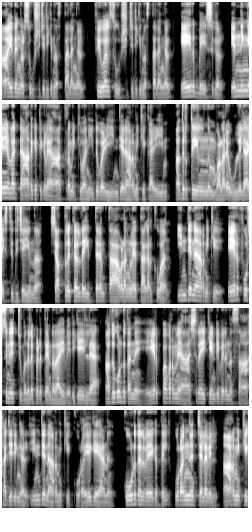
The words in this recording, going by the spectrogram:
ആയുധങ്ങൾ സൂക്ഷിച്ചിരിക്കുന്ന സ്ഥലങ്ങൾ ഫ്യുവൽ സൂക്ഷിച്ചിരിക്കുന്ന സ്ഥലങ്ങൾ എയർ ബേസുകൾ എന്നിങ്ങനെയുള്ള ടാർഗറ്റുകളെ ആക്രമിക്കുവാൻ ഇതുവഴി ഇന്ത്യൻ ആർമിക്ക് കഴിയും. അതിർത്തിയിൽ നിന്നും വളരെ ഉള്ളിലായി സ്ഥിതി ചെയ്യുന്ന ശത്രുക്കളുടെ ഇത്തരം താവളങ്ങളെ തകർക്കുവാൻ ഇന്ത്യൻ ആർമിക്ക് എയർഫോഴ്സിനെ ചുമതലപ്പെടുത്തേണ്ടതായി വരികയില്ല. അതുകൊണ്ട് തന്നെ എയർ പവറിനെ ആശ്രയിക്കേണ്ടി വരുന്ന സാഹചര്യങ്ങൾ ഇന്ത്യൻ ആർമിക്ക് കുറയുകയാണ്. കൂടുതൽ വേഗത്തിൽ കുറഞ്ഞ ചെലവിൽ ആർമിക്ക്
